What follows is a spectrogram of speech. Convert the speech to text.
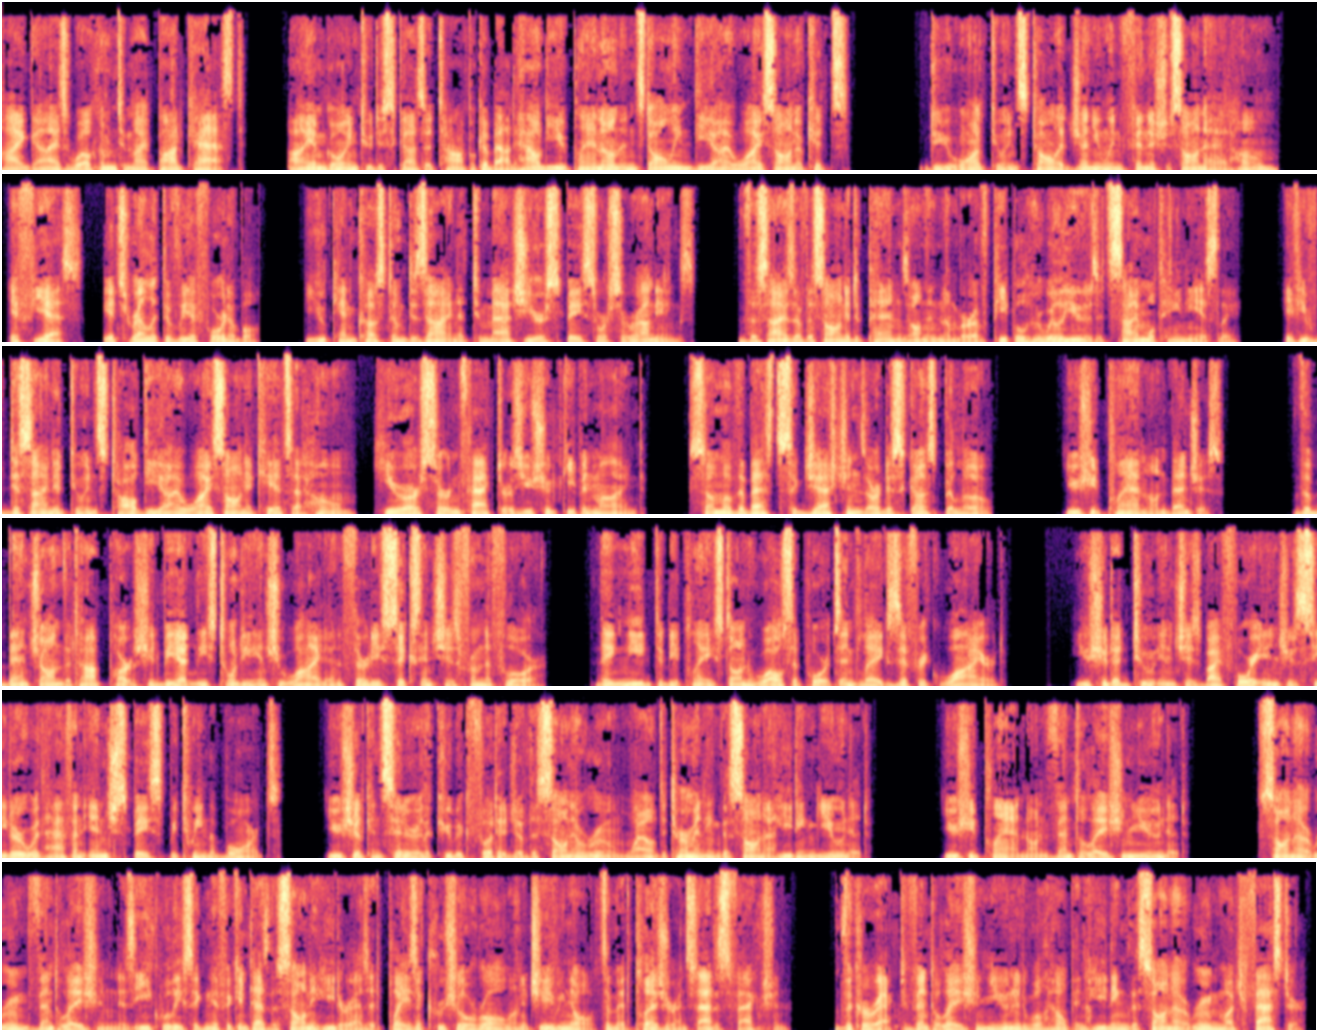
Hi guys welcome to my podcast. I am going to discuss a topic about how do you plan on installing DIY sauna kits? Do you want to install a genuine Finnish sauna at home? If yes, it's relatively affordable. You can custom design it to match your space or surroundings. The size of the sauna depends on the number of people who will use it simultaneously. If you've decided to install DIY sauna kits at home, here are certain factors you should keep in mind. Some of the best suggestions are discussed below. You should plan on benches. The bench on the top part should be at least 20 inch wide and 36 inches from the floor. They need to be placed on wall supports and legs if required. You should add 2 inches by 4 inches cedar with half an inch space between the boards. You should consider the cubic footage of the sauna room while determining the sauna heating unit. You should plan on ventilation unit. Sauna room ventilation is equally significant as the sauna heater as it plays a crucial role in achieving ultimate pleasure and satisfaction. The correct ventilation unit will help in heating the sauna room much faster.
